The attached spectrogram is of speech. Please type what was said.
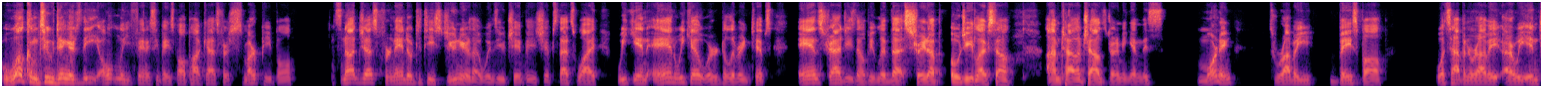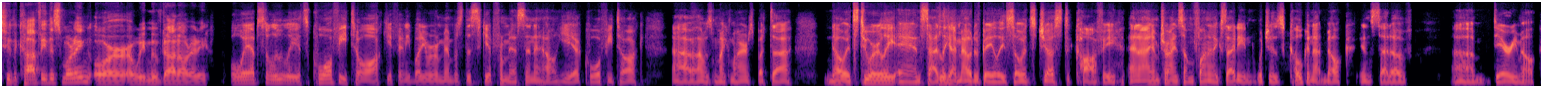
Welcome to Dingers, the only fantasy baseball podcast for smart people. It's not just Fernando Tatis Jr. that wins you championships. That's why week in and week out, we're delivering tips and strategies to help you live that straight up OG lifestyle. I'm Tyler Childs. Joining me again this morning, it's Robbie Baseball. What's happening, Robbie? Are we into the coffee this morning or are we moved on already? Oh, absolutely. It's coffee talk. If anybody remembers the skit from SNL, yeah, coffee talk. Uh, that was Mike Myers, but uh, no, it's too early, and sadly, I'm out of Bailey, so it's just coffee. And I am trying something fun and exciting, which is coconut milk instead of um, dairy milk.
